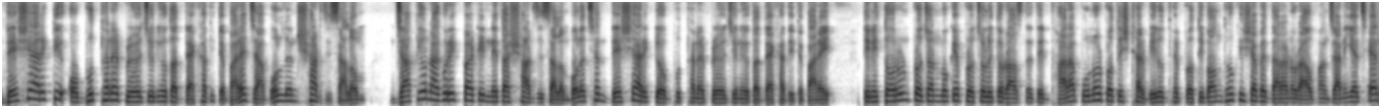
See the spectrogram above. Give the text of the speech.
দেশে আরেকটি অভ্যুত্থানের প্রয়োজনীয়তা দেখা দিতে পারে, যা বললেন শারজিস আলম। জাতীয় নাগরিক পার্টির নেতা শারজিস আলম বলেছেন, দেশে আরেকটি অভ্যুত্থানের প্রয়োজনীয়তা দেখা দিতে পারে। তিনি তরুণ প্রজন্মকে প্রচলিত রাজনীতির ধারা পুনঃপ্রতিষ্ঠার বিরুদ্ধে প্রতিবন্ধক হিসাবে দাঁড়ানোর আহ্বান জানিয়েছেন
